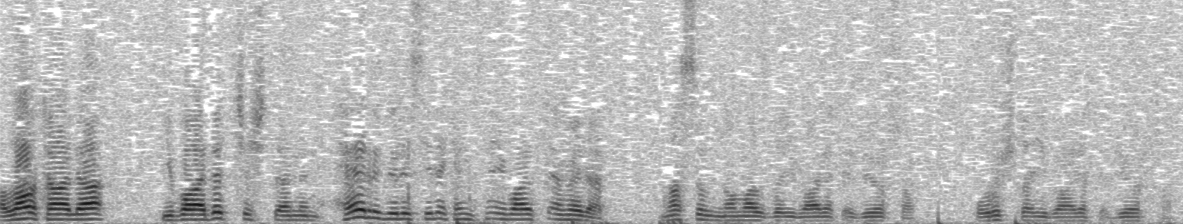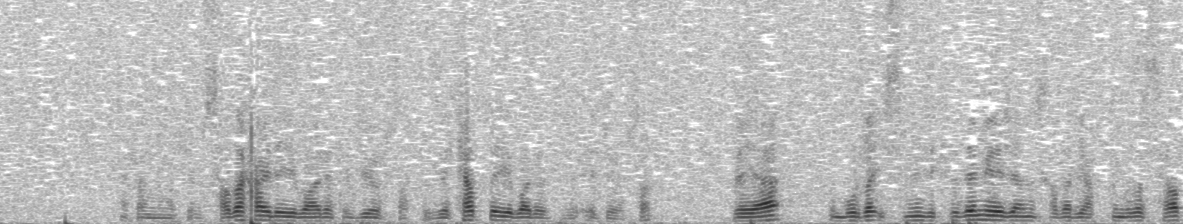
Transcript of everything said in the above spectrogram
Allahu Teala ibadet çeşitlerinin her birisiyle kendisine ibadet emreder. Nasıl namazla ibadet ediyorsak, oruçla ibadet ediyorsak, efendim, sadakayla ibadet ediyorsak, zekatla ibadet ediyorsak veya burada ismini zikredemeyeceğimiz kadar yaptığımızda sevap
